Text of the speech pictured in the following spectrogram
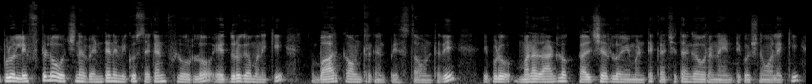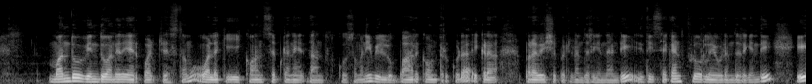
ఇప్పుడు లిఫ్ట్లో వచ్చిన వెంటనే మీకు సెకండ్ ఫ్లోర్లో ఎదురుగా మనకి బార్ కౌంటర్ కనిపిస్తూ ఉంటుంది. ఇప్పుడు మన దాంట్లో కల్చర్లో ఏమంటే ఖచ్చితంగా ఎవరైనా ఇంటికి వచ్చిన వాళ్ళకి మందు విందు అనేది ఏర్పాటు చేస్తాము. వాళ్ళకి ఈ కాన్సెప్ట్ అనే దానికోసమని వీళ్ళు బార్ కౌంటర్ కూడా ఇక్కడ ప్రవేశపెట్టడం జరిగిందండి. ఇది సెకండ్ ఫ్లోర్లో ఇవ్వడం జరిగింది. ఈ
